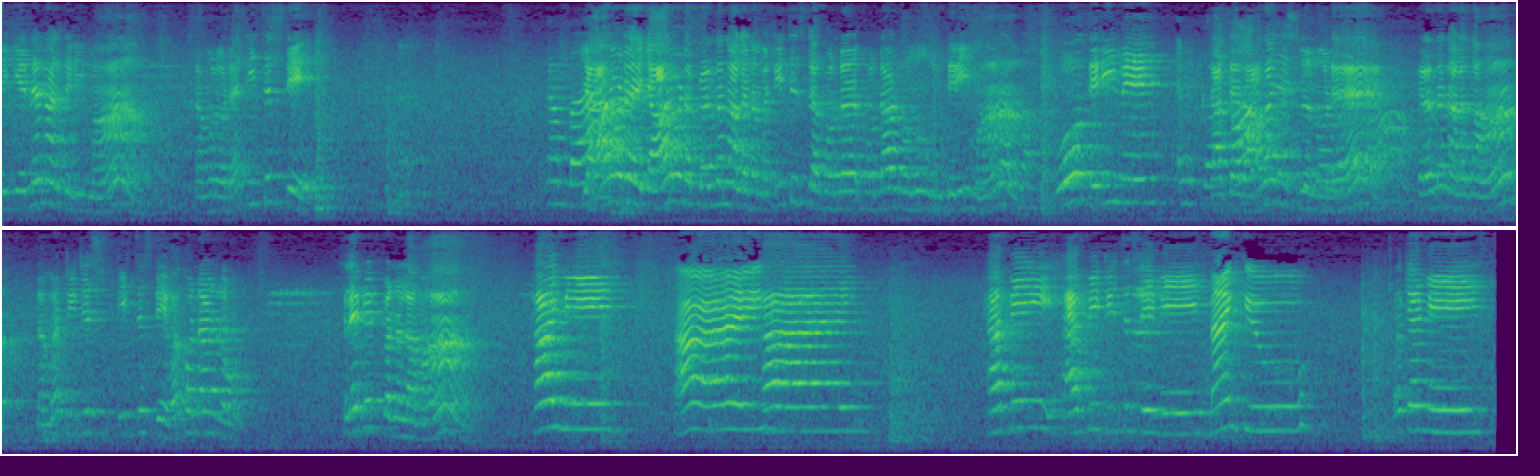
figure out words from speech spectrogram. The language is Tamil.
இன்னைக்கு என்ன நாள் தெரியுமா? நம்மளோட டீச்சர்ஸ் டே யாரோட யாரோட பிறந்த நாளை நம்ம டீச்சர்ஸ் டே கொண்டா கொண்டாடுறோம்னு உங்களுக்கு தெரியுமா? ஓ தெரியுமே. டாக்டர் ராதாகிருஷ்ணனோட பிறந்த நாளை தான் நம்ம டீச்சர்ஸ் டீச்சர்ஸ் டேவா கொண்டாடுறோம். செலிப்ரேட் பண்ணலாமா? Dr.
